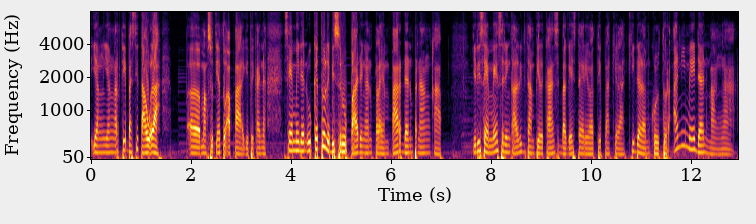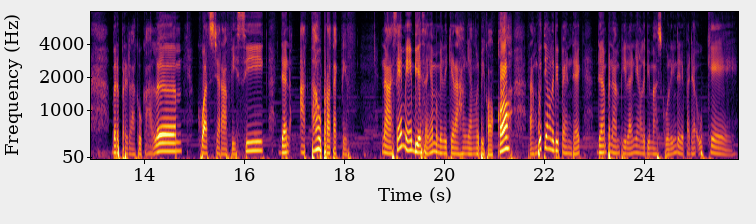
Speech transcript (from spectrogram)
yang yang ngerti pasti tahu lah uh, maksudnya tuh apa gitu karena seme dan uke tuh lebih serupa dengan pelempar dan penangkap. Jadi seme sering kali ditampilkan sebagai stereotip laki-laki dalam kultur anime dan manga. Berperilaku kalem, kuat secara fisik, dan atau protektif. Nah, seme biasanya memiliki rahang yang lebih kokoh, rambut yang lebih pendek, dan penampilan yang lebih maskulin daripada uke.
